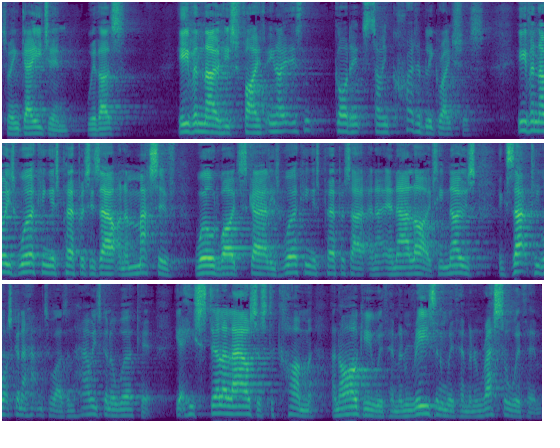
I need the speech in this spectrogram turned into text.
to engage in with us. Even though He's fighting, you know, isn't God so incredibly gracious? Even though He's working His purposes out on a massive worldwide scale, He's working His purpose out in, in our lives. He knows exactly what's going to happen to us and how He's going to work it. Yet He still allows us to come and argue with Him and reason with Him and wrestle with Him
